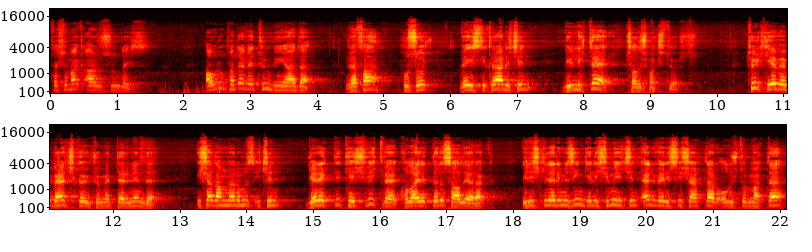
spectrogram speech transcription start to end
taşımak arzusundayız. Avrupa'da ve tüm dünyada refah, huzur ve istikrar için birlikte çalışmak istiyoruz. Türkiye ve Belçika hükümetlerinin de iş adamlarımız için gerekli teşvik ve kolaylıkları sağlayarak ilişkilerimizin gelişimi için elverişli şartlar oluşturmakta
